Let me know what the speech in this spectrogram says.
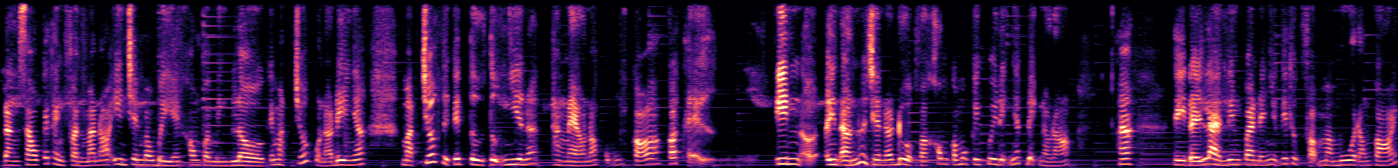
đằng sau cái thành phần mà nó in trên bao bì hay không và mình lờ cái mặt trước của nó đi nhá. Mặt trước thì cái từ tự nhiên á thằng nào nó cũng có có thể in in ấn ở trên đó được và không có một cái quy định nhất định nào đó. Ha thì đấy là liên quan đến những cái thực phẩm mà mua đóng gói.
